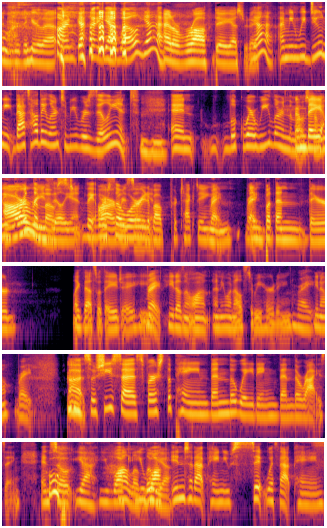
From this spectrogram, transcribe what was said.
I needed to hear that. aren't yeah, well, I yeah. had a rough day yesterday. Yeah. I mean, we do need that's how they learn to be resilient. hmm And look where we learn the most. And they. Are the most. resilient. They We're are so worried about protecting, Right, and, right. and but then they're like that's with AJ. He Right. he doesn't want anyone else to be hurting. right. You know. Right. Uh, so she says first the pain, then the waiting, then the rising. And Whew. so yeah, you walk you walk into that pain, you sit with that pain,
